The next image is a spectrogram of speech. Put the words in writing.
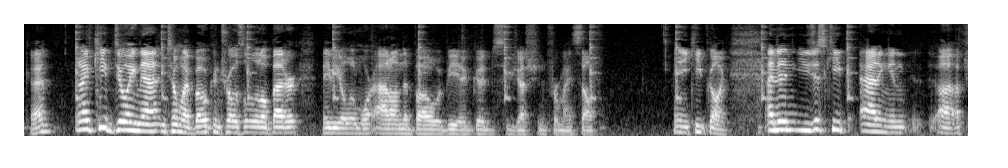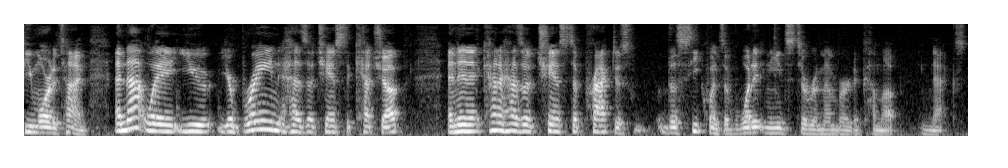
Okay? And I keep doing that until my bow control's a little better. Maybe a little more out on the bow would be a good suggestion for myself. And you keep going. And then you just keep adding in uh, a few more at a time. And that way, you your brain has a chance to catch up, and then it kind of has a chance to practice the sequence of what it needs to remember to come up next.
